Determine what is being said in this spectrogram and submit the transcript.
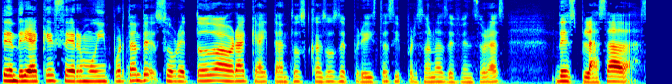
tendría que ser muy importante, sobre todo ahora que hay tantos casos de periodistas y personas defensoras desplazadas.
